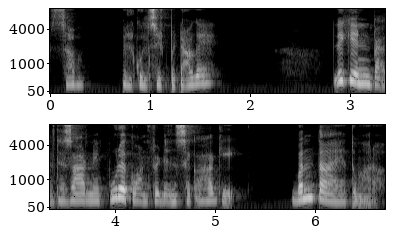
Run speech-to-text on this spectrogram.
सब बिल्कुल सिट पिटा गए। लेकिन बैल्तजार ने पूरे कॉन्फिडेंस से कहा कि बनता है तुम्हारा।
